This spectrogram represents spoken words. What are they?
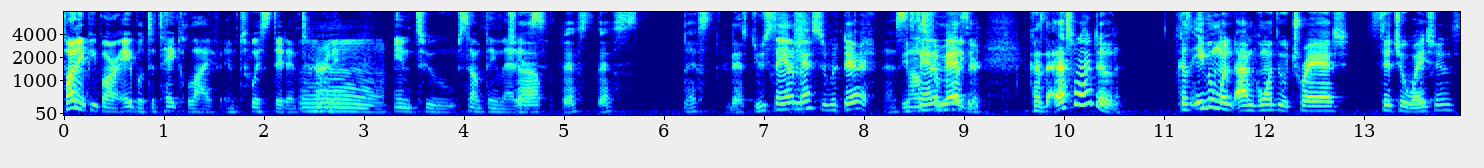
funny people are able to take life and twist it and turn Mm. it into something that is. Child, that's that's that's that's you saying a message with Derek. That You saying a message because that's what I do. Because even when I'm going through trash situations,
